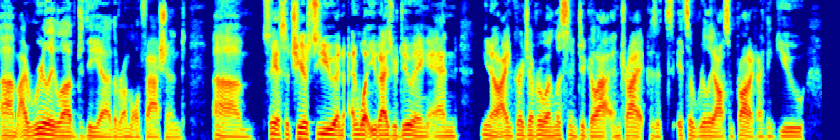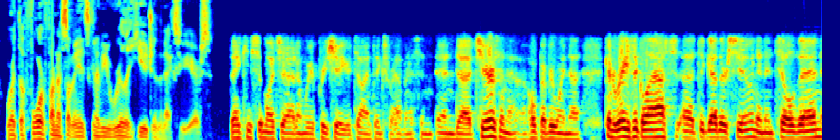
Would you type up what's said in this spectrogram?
Um, I really loved the uh, the rum old fashioned. Um, so yeah, so cheers to you and, and what you guys are doing. And you know, I encourage everyone listening to go out and try it because it's it's a really awesome product. I think you were at the forefront of something that's going to be really huge in the next few years. Thank you so much, Adam. We appreciate your time. Thanks for having us. And, and uh, cheers. And I hope everyone uh, can raise a glass uh, together soon. And until then,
